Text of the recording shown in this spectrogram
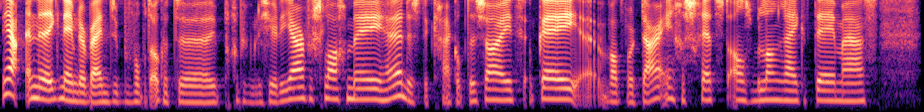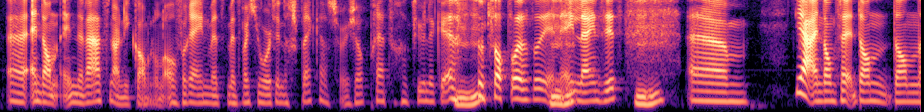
ja, en eh, ik neem daarbij natuurlijk bijvoorbeeld ook het eh, gepubliceerde jaarverslag mee. Hè? Dus dan ga ik op de site, oké, eh, wat wordt daarin geschetst als belangrijke thema's? En dan inderdaad, nou, die komen dan overeen met, met wat je hoort in de gesprekken. Dat is sowieso prettig natuurlijk, hè? Mhm. dat dat in Mhm. één lijn zit. Mhm. Ehm, ja, en dan, dan, dan,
